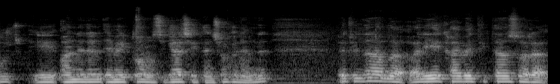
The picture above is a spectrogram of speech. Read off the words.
bu e, annelerin emekli olması gerçekten çok önemli. Evet Vildan abla Ali'yi kaybettikten sonra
